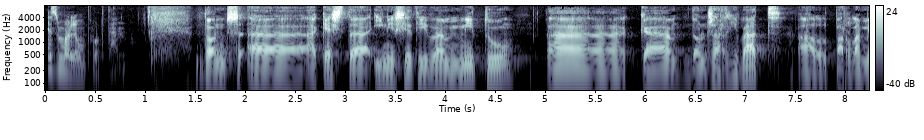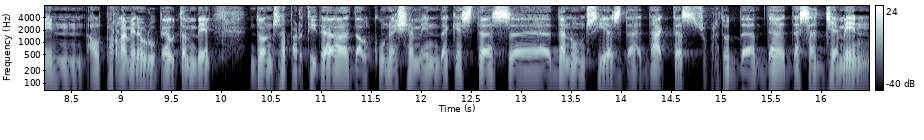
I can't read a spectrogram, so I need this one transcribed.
és molt important. Doncs eh, aquesta iniciativa MeToo eh, que doncs, ha arribat al Parlament, al Parlament Europeu també doncs, a partir de, del coneixement d'aquestes eh, denúncies d'actes, sobretot d'assetjament,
